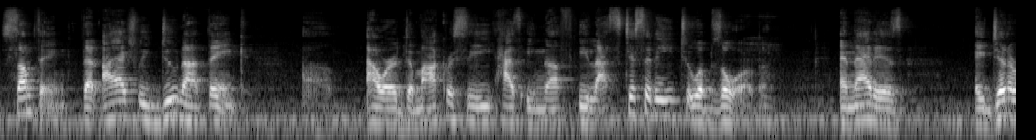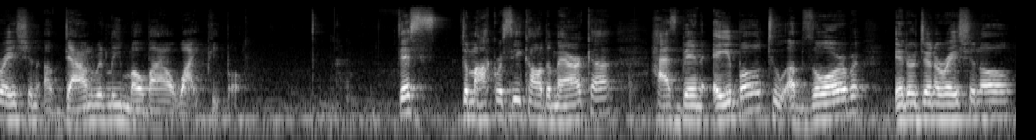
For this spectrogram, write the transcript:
something that I actually do not think uh, our democracy has enough elasticity to absorb, and that is a generation of downwardly mobile white people. This democracy called America has been able to absorb intergenerational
